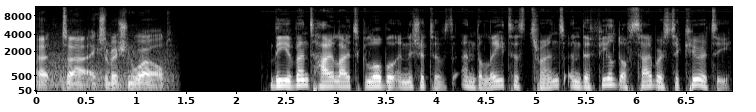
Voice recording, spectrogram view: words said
at uh, Exhibition World. The event highlights global initiatives and the latest trends in the field of cybersecurity,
